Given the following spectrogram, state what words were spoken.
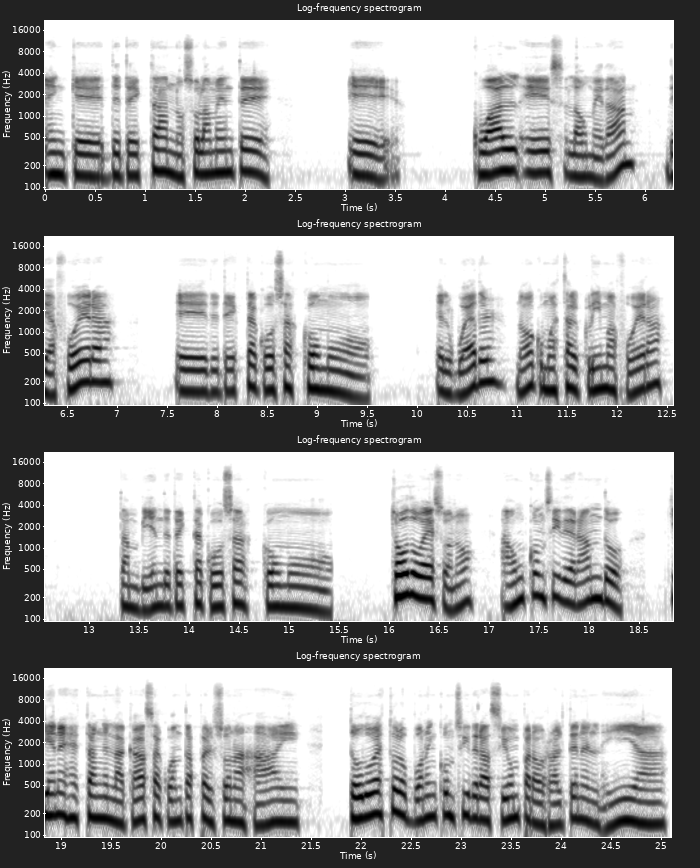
en que detecta no solamente eh, cuál es la humedad de afuera, eh, detecta cosas como el weather, ¿no? Cómo está el clima afuera. También detecta cosas como todo eso, ¿no? Aún considerando quiénes están en la casa, cuántas personas hay. Todo esto lo pone en consideración para ahorrarte energía.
